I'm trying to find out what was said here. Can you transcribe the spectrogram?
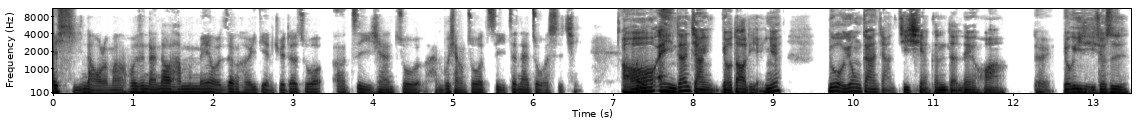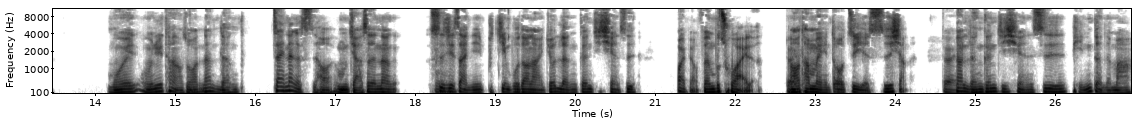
被洗脑了吗？或者是难道他们没有任何一点觉得说，呃，自己现在做很不想做自己正在做的事情？哦，哎、欸，你这样讲有道理。因为如果用刚才讲机器人跟人类的话，对，有个议题就是，我们会我们去探讨说，那人在那个时候，我们假设那个世界上已经进步到那里，嗯、就人跟机器人是外表分不出来了，然后他们也都有自己的思想。对，那人跟机器人是平等的吗？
